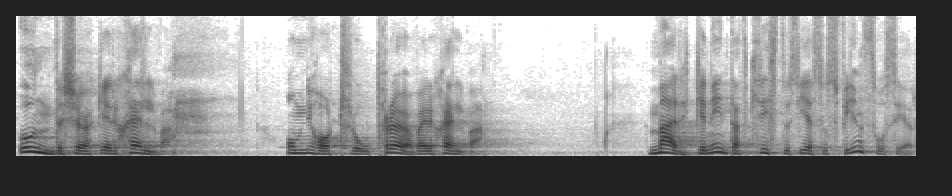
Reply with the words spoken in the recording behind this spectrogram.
Undersök er själva. Om ni har tro, pröva er själva. Märker ni inte att Kristus Jesus finns hos er?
